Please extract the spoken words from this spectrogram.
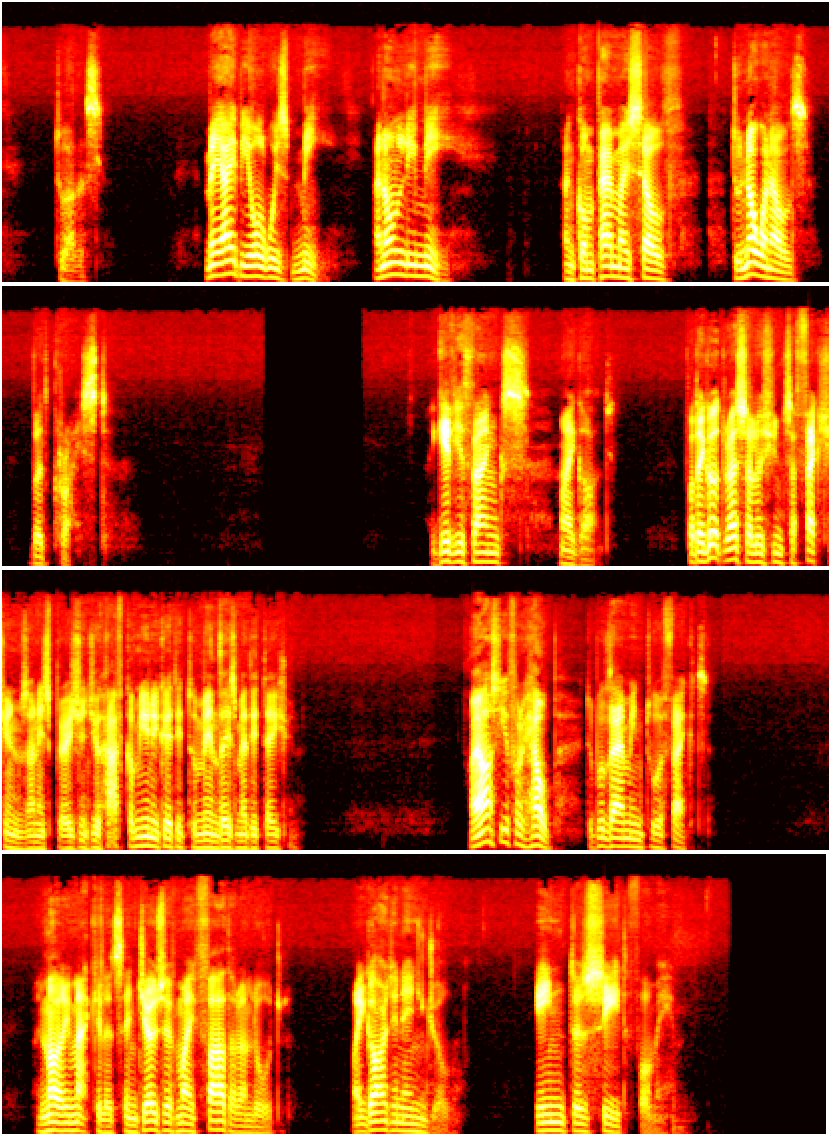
to others. May I be always me, and only me, and compare myself to no one else but Christ. I give you thanks, my God, for the good resolutions, affections, and inspirations you have communicated to me in this meditation. I ask you for help to put them into effect. My Mother Immaculate, Saint Joseph, my Father and Lord, my guardian angel, intercede for me.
